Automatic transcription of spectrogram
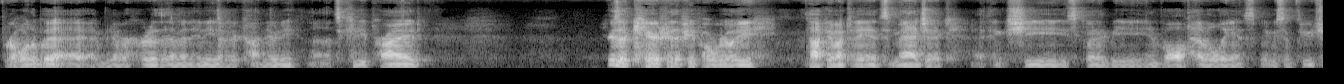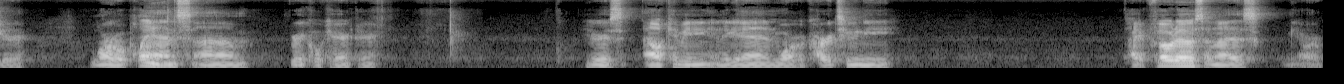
for a little bit. I, have never heard of them in any other continuity. Uh, Kitty Pryde. Here's a character that people are really talking about today. It's Magik. I think she's going to be involved heavily in maybe some future Marvel plans. Um, very cool character. Here's Alchemy, and again, more of a cartoony type photo. So I'm not as, you know, or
